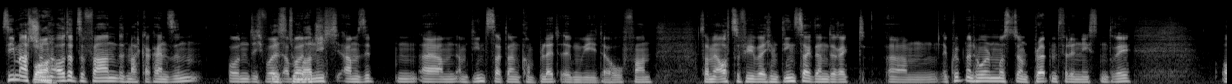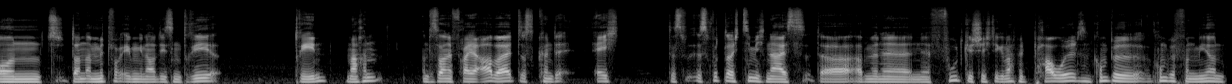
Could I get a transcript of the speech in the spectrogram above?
Sieben, acht Boah. Stunden Auto zu fahren, das macht gar keinen Sinn. Und ich wollte aber nicht am siebten, äh, am, Dienstag dann komplett irgendwie da hochfahren. Das war mir auch zu viel, weil ich am Dienstag dann direkt ähm, Equipment holen musste und preppen für den nächsten Dreh. Und dann am Mittwoch eben genau diesen Dreh drehen, machen. Und das war eine freie Arbeit. Das könnte echt, das, es wird, glaube ich, ziemlich nice. Da haben wir eine, eine Food-Geschichte gemacht mit Paul, das ist ein Kumpel, Kumpel von mir und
